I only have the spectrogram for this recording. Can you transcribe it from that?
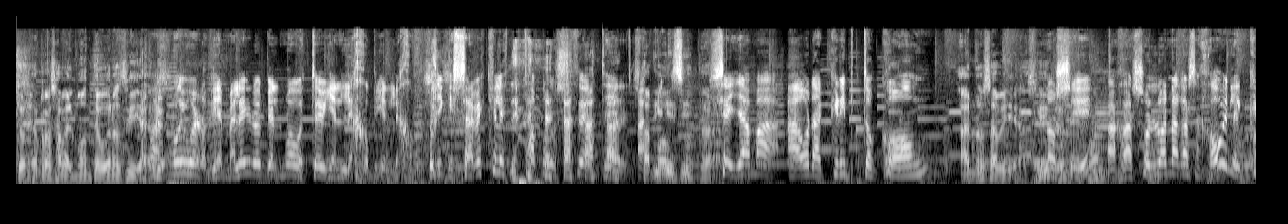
Qué. Rosa Belmonte, buenos días. Pues muy buenos días, me alegro que el nuevo esté bien lejos, bien lejos. Oye, que sabes que el Staples Center Staples Center. se llama ahora CryptoCon. Ah, no sabía. Sí, no sé, ajá, solo han agasajado en el. Que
